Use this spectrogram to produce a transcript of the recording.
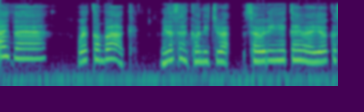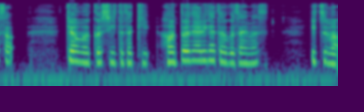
Hi there! Welcome back! 皆さんこんにちは。サオリン英会話へようこそ。今日もお越しいただき、本当にありがとうございます。いつも、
